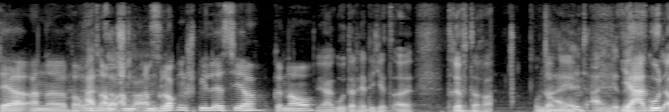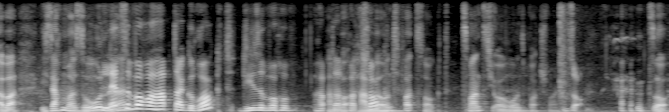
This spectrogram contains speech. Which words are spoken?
der an, äh, bei uns am, am, am. Glockenspiel ist hier, genau. Ja, gut, das hätte ich jetzt äh, Trifterer. Unternehmen. Alt. Ja, gut, aber ich sag mal so, ne? Letzte Woche habt ihr gerockt, diese Woche habt ihr verzockt. haben wir uns verzockt. 20 Euro ins Botschwein. so. So,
